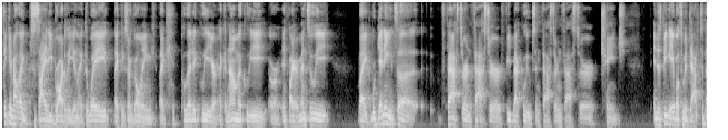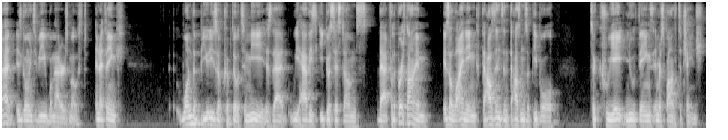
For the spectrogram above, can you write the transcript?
thinking about like society broadly and like the way like things are going like politically or economically or environmentally like we're getting into faster and faster feedback loops and faster and faster change and just being able to adapt to that is going to be what matters most and i think one of the beauties of crypto to me is that we have these ecosystems that for the first time is aligning thousands and thousands of people to create new things in response to change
